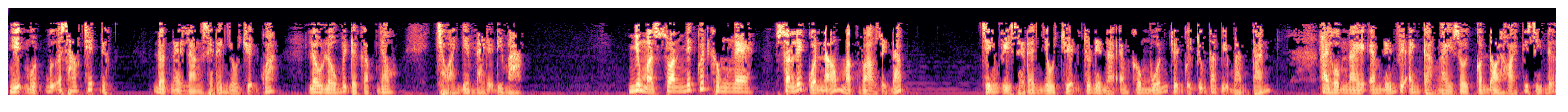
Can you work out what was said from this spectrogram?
Nhịn một bữa sao chết được? Đợt này làng xảy ra nhiều chuyện quá, lâu lâu mới được gặp nhau. Chào anh đêm nay nữa đi mà. Nhưng mà Xoan nhất quyết không nghe, Xoan lấy quần áo mặc vào rồi đáp. Chính vì xảy ra nhiều chuyện cho nên là em không muốn chuyện của chúng ta bị bàn tán. Hai hôm nay em đến với anh cả ngày rồi còn đòi hỏi cái gì nữa.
